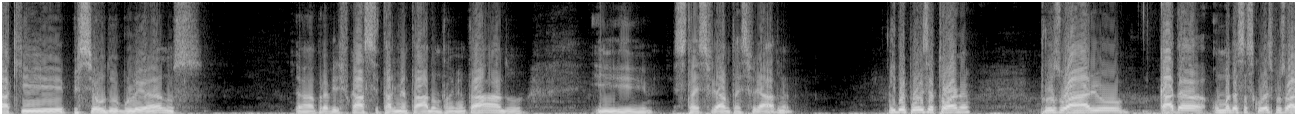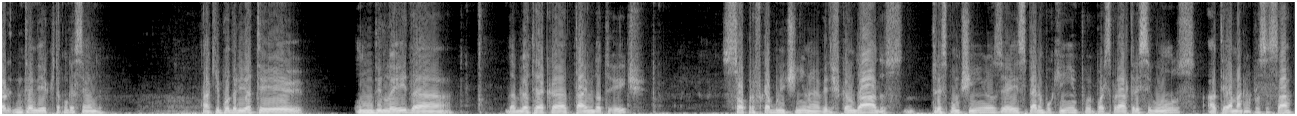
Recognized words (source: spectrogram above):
aqui pseudo-booleanos uh, ah, para verificar se está alimentado ou não está alimentado e se está esfriado ou não está esfriado, né? E depois retorna para o usuário cada uma dessas coisas para o usuário entender o que está acontecendo. Aqui poderia ter um delay da, da biblioteca time.h só para ficar bonitinho, né? Verificando dados, três pontinhos, e aí espera um pouquinho, pode esperar três segundos até a máquina processar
